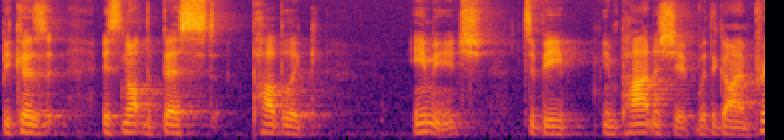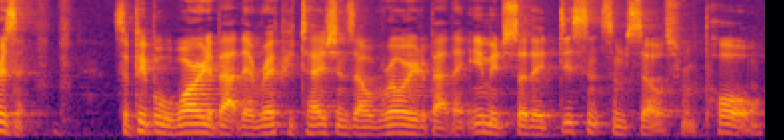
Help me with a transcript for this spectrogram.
because it's not the best public image to be in partnership with a guy in prison. So people were worried about their reputations, they were worried about their image, so they distanced themselves from Paul.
